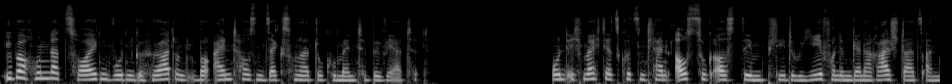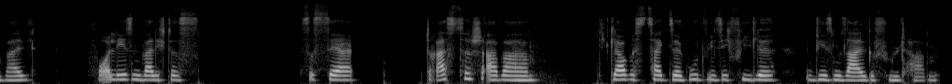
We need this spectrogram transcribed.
Über 100 Zeugen wurden gehört und über 1600 Dokumente bewertet. Und ich möchte jetzt kurz einen kleinen Auszug aus dem Plädoyer von dem Generalstaatsanwalt vorlesen, weil ich das. Es ist sehr drastisch, aber ich glaube, es zeigt sehr gut, wie sich viele in diesem Saal gefühlt haben.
